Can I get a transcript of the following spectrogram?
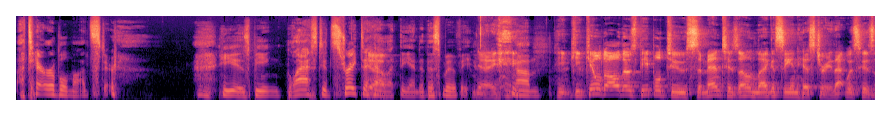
a terrible monster. he is being blasted straight to Yeah. hell at the end of this movie. Yeah. He, Um, he, he killed all those people to cement his own legacy in history. That was his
